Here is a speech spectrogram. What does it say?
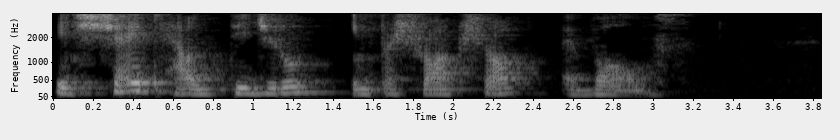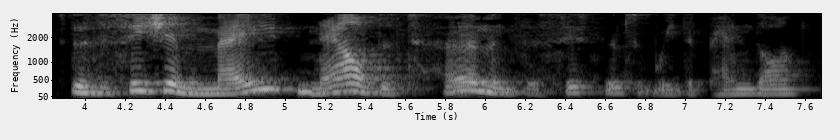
it shapes how digital infrastructure evolves. The decision made now determines the systems we depend on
